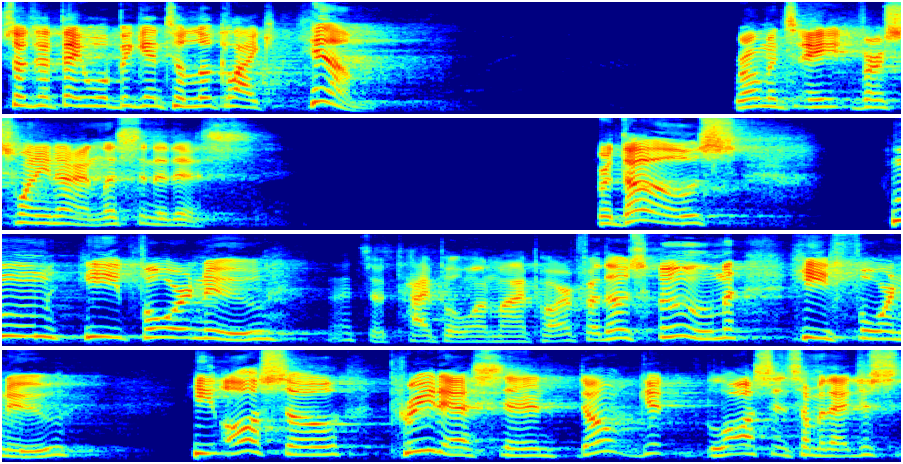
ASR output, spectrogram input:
so that they will begin to look like Him. Romans 8, verse 29, listen to this. For those whom he foreknew, that's a typo on my part, for those whom he foreknew, he also predestined, don't get lost in some of that, just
